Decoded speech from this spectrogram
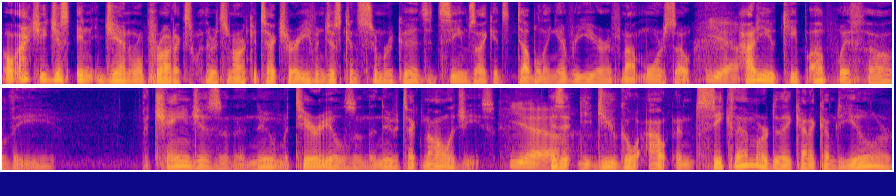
oh, actually, just in general products, whether it's an architecture or even just consumer goods, it seems like it's doubling every year, if not more. So, Yeah. how do you keep up with all the the changes and the new materials and the new technologies? Yeah. Is it do you go out and seek them, or do they kind of come to you, or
